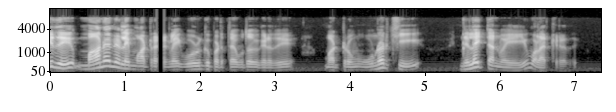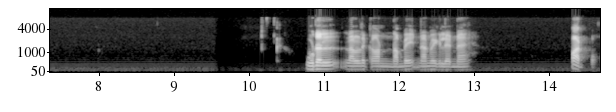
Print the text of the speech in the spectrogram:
இது மனநிலை மாற்றங்களை ஒழுங்குபடுத்த உதவுகிறது மற்றும் உணர்ச்சி நிலைத்தன்மையையும் வளர்க்கிறது. உடல் நலனுக்கான நன்மை நன்மைகள் என்ன? பார்ப்போம்.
